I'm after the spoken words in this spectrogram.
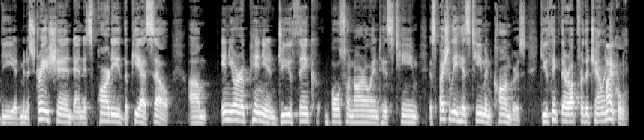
the administration and its party, the PSL. Um, in your opinion, do you think Bolsonaro and his team, especially his team in Congress, do you think they're up for the challenge? Michael,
